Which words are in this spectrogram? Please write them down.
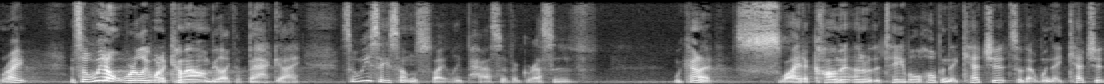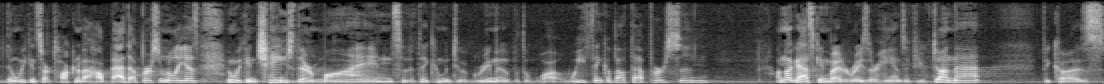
right? And so we don't really want to come out and be like the bad guy. So we say something slightly passive aggressive we kind of slide a comment under the table, hoping they catch it, so that when they catch it, then we can start talking about how bad that person really is, and we can change their mind so that they come into agreement with what we think about that person. I'm not going to ask anybody to raise their hands if you've done that, because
